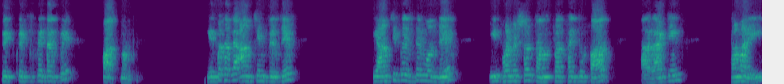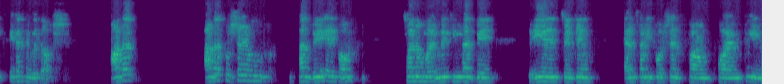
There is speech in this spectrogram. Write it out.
পেটে থাকবে পাঁচ নম্বর এরপর থাকবে আনচিন পেজের এই আনচিন পেজদের মধ্যে ইনফরমেশন ট্রান্সফার থাকবে পাঁচ আর রাইটিং সামারি এটা থাকবে দশ আদার আদার কোশ্চেনের থাকবে এরকম ছয় নম্বরে মেকিং থাকবে rearrange sentence answering question from poem in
